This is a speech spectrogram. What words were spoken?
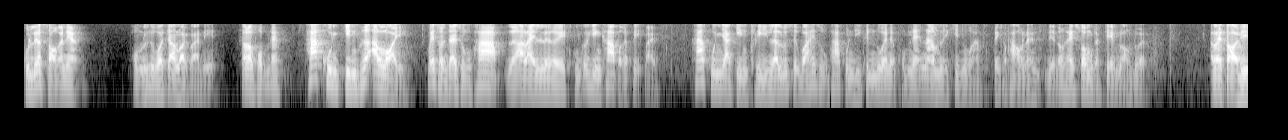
คุณเลือกสองอันเนี้ย ผมรู้สึกว่าจะอร่อยกว่าอันนี้ สำหรับผมนะถ้าคุณกินเพื่ออร่อย ไม่สนใจสุขภาพหรืออะไรเลย คุณก็กินข้าวปกติไป ถ้าคุณอยากกินคลีนแล้วรู้สึกว่าให้สุขภาพคุณดีขึ้นด้วยเนี่ยผมแนะนำเลยคินัวเป็นกะเพรานะเดี๋ยวต้องให้ส้มกับเจมส์ลองด้วย อะไรต่อดี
